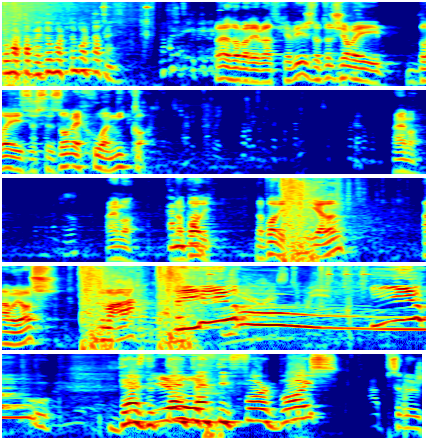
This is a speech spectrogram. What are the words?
Two more top mid, two more, two more top mid. Predobar je, brate. Kad vidiš da drži ovaj Blaze, još se zove Juanico. Ajmo. Ajmo. Na body. Na body. Jedan. Ajmo još. Dva. That's the Yo. 10-24, boys. Absolute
